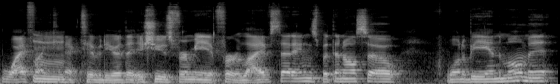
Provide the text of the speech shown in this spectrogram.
Wi-Fi connectivity are the issues for me for live settings, but then also want to be in the moment.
